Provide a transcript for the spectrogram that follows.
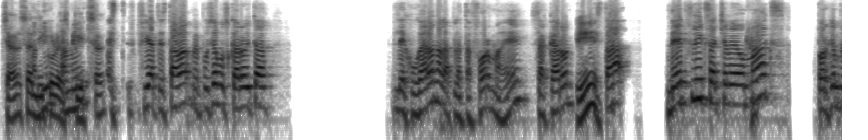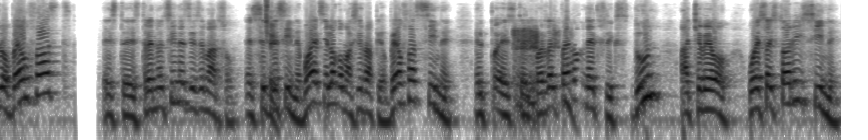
Chance Licorice Pizza. este, fíjate, estaba, me puse a buscar ahorita. Le jugaron a la plataforma, ¿eh? Sacaron, Sí. está Netflix, HBO Max, por ejemplo, Belfast, este estreno en cines 10 de marzo, es Sí. de cine, voy a decirlo como así rápido. Belfast, cine, el, este, el poder del perro, Netflix, Dune, HBO, West Side Story, cine,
